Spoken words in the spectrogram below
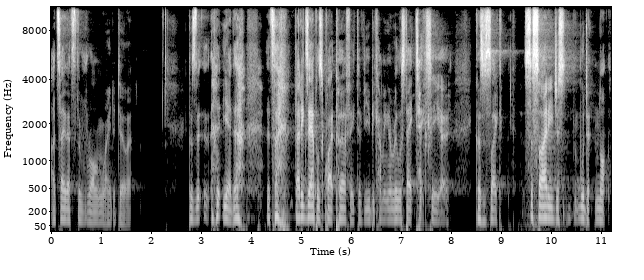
I'd say that's the wrong way to do it. Because yeah, the, it's a, that example is quite perfect of you becoming a real estate tech CEO. Because it's like society just would not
